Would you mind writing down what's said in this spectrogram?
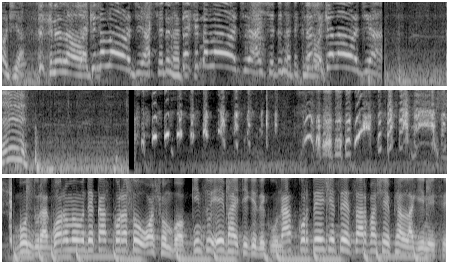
تكنولوجيا تكنولوجيا تكنولوجيا عشدنها تكنولوجيا عشدنها تكنولوجيا تكنولوجيا ايه বন্ধুরা গরমের মধ্যে কাজ করা তো অসম্ভব কিন্তু এই ভাইটিকে দেখুন কাজ করতে এসেছে চারপাশে ফ্যান লাগিয়ে নিয়েছে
